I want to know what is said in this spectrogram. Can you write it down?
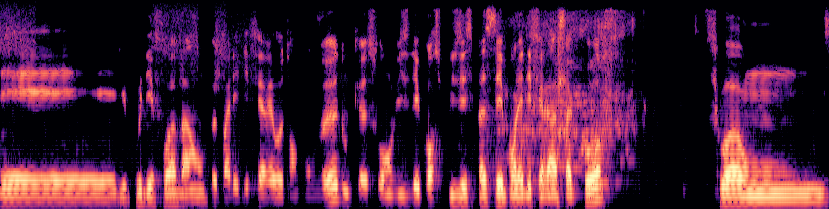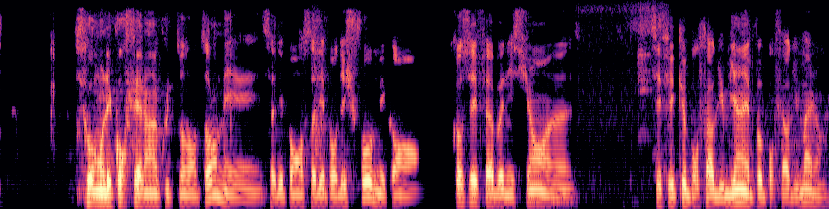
Et du coup, des fois, bah, on peut pas les déférer autant qu'on veut. Donc, euh, soit on vise des courses plus espacées pour les déférer à chaque course, soit on, soit on les court ferrer un coup de temps en temps. Mais ça dépend, ça dépend des chevaux. Mais quand, quand c'est fait à bon escient, euh, c'est fait que pour faire du bien et pas pour faire du mal. Hein.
